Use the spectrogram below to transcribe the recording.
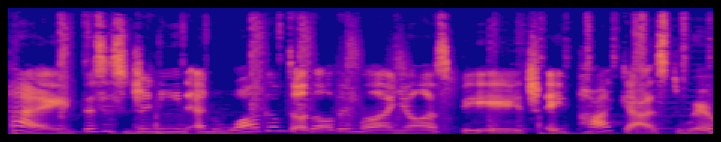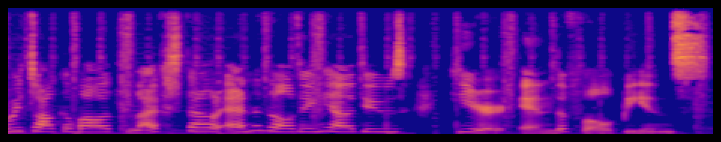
Hi, this is Janine, and welcome to Adulting Millennials PH, a podcast where we talk about lifestyle and adulting how to's here in the Philippines.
